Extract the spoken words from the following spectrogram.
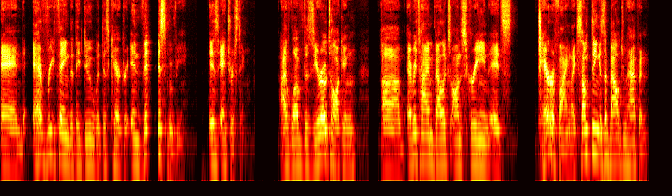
and everything that they do with this character in thi- this movie is interesting. I love the zero talking. Uh, every time Valak's on screen, it's terrifying. Like something is about to happen.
